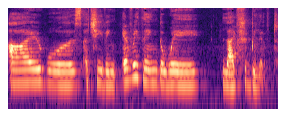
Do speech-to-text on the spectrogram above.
I was achieving everything the way life should be lived.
